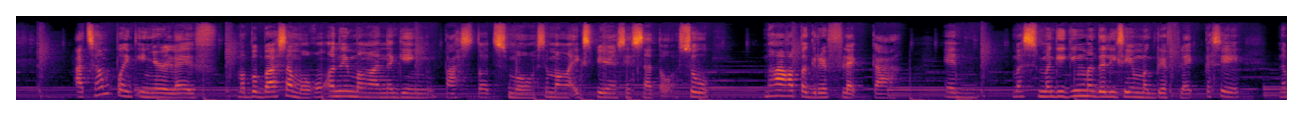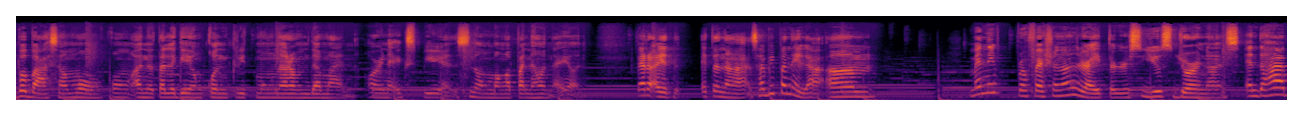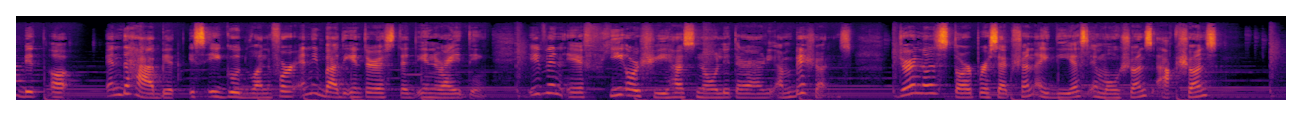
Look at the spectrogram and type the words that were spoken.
at some point in your life, mababasa mo kung ano yung mga naging past thoughts mo sa mga experiences na to. So, makakapag-reflect ka. And mas magiging madali sa'yo mag-reflect kasi nababasa mo kung ano talaga yung concrete mong naramdaman or na-experience nung mga panahon na yon. Pero ay, ito na nga, sabi pa nila, um, many professional writers use journals and the habit of and the habit is a good one for anybody interested in writing, even if he or she has no literary ambitions. Journals store perception, ideas, emotions, actions,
